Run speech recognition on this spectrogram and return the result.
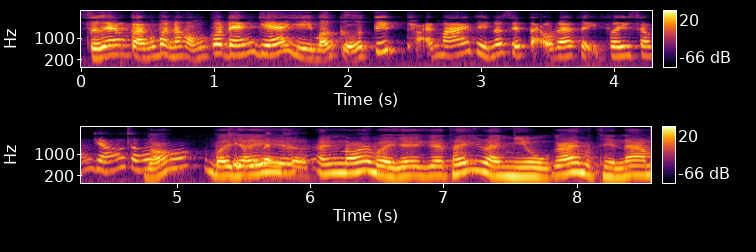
sự an toàn của mình nó không có đáng giá gì mở cửa tiếp thoải mái thì nó sẽ tạo ra thị phi sóng gió thôi. Đó bởi vậy anh nói bởi vậy thấy là nhiều cái mà thì nam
